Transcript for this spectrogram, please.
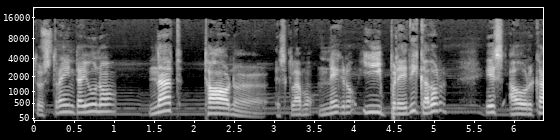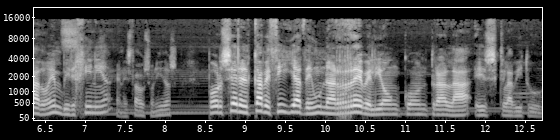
1831, Nat Turner, esclavo negro y predicador, es ahorcado en Virginia, en Estados Unidos, por ser el cabecilla de una rebelión contra la esclavitud.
